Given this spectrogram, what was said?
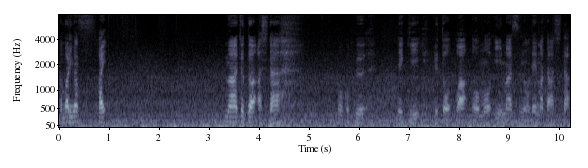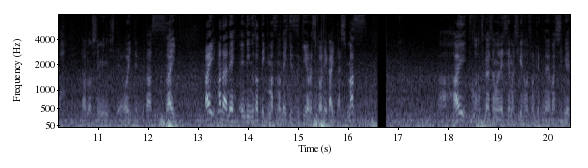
頑張ります。はい。まあちょっと明日報告できるとは思いますのでまた明日楽しみにしておいてください。はいまだねエンディング撮っていきますので引き続きよろしくお願いいたします。はい。お疲れ様です。山重放送局の山重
